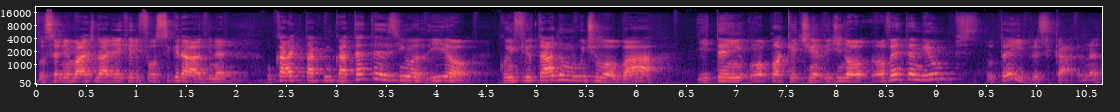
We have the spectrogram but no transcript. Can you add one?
você não imaginaria que ele fosse grave, né? O cara que tá com um catetezinho ali, ó, com infiltrado multilobar e tem uma plaquetinha ali de 90 mil, UTI para esse cara, né?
